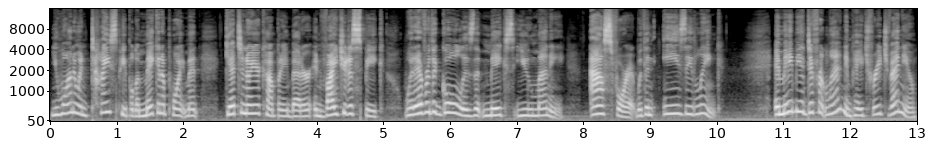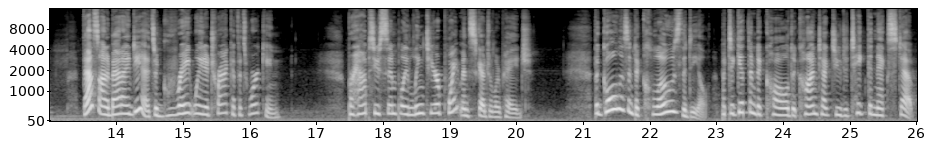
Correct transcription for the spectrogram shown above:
you want to entice people to make an appointment, get to know your company better, invite you to speak, whatever the goal is that makes you money. Ask for it with an easy link. It may be a different landing page for each venue. That's not a bad idea. It's a great way to track if it's working. Perhaps you simply link to your appointment scheduler page. The goal isn't to close the deal, but to get them to call, to contact you, to take the next step.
